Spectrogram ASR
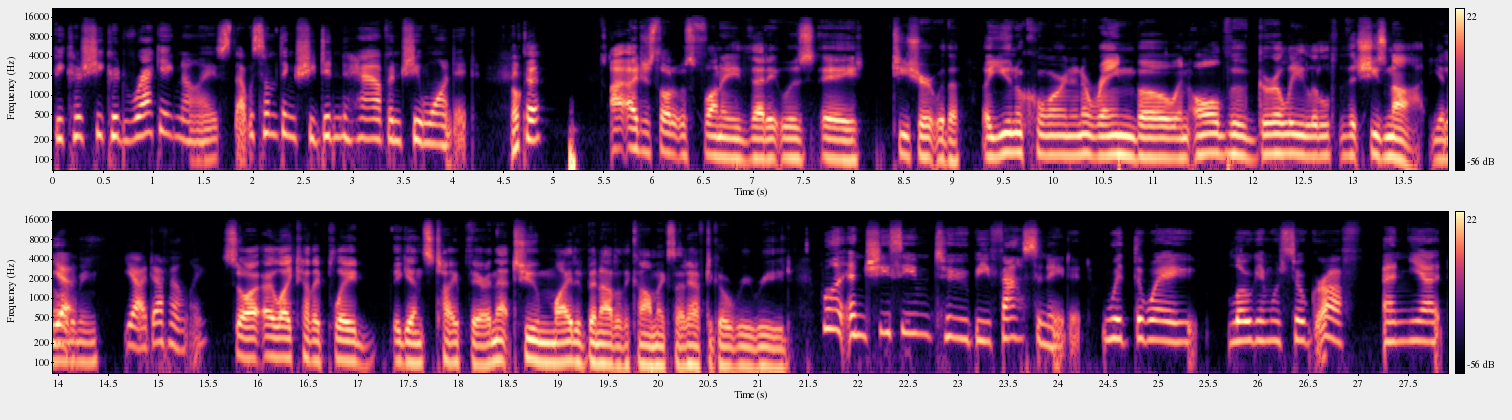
because she could recognize that was something she didn't have and she wanted. Okay. I, I just thought it was funny that it was a t-shirt with a, a unicorn and a rainbow and all the girly little that she's not. You know what I mean? Yeah, definitely. So I, I liked how they played against type there, and that too might have been out of the comics. I'd have to go reread. Well, and she seemed to be fascinated with the way Logan was so gruff. And yet,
